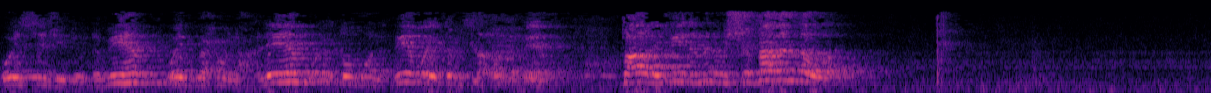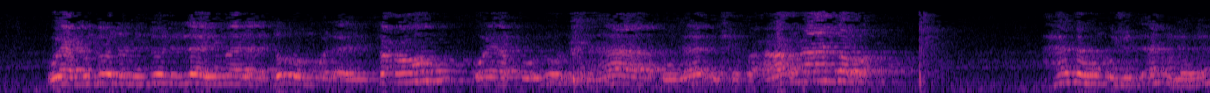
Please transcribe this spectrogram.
ويستجدون بهم ويذبحون عليهم ويطوفون بهم ويتمسحون بهم. طالبين منهم الشفاعة عند الله. ويعبدون من دون الله ما لا يضرهم ولا ينفعهم ويقولون هؤلاء شفعاؤنا عند الله. هذا هو موجود الآن ولا لا؟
